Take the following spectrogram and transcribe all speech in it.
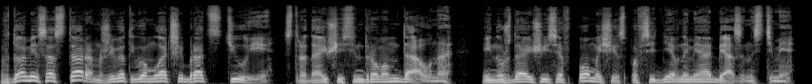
В доме со Старом живет его младший брат Стюи, страдающий синдромом Дауна и нуждающийся в помощи с повседневными обязанностями.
